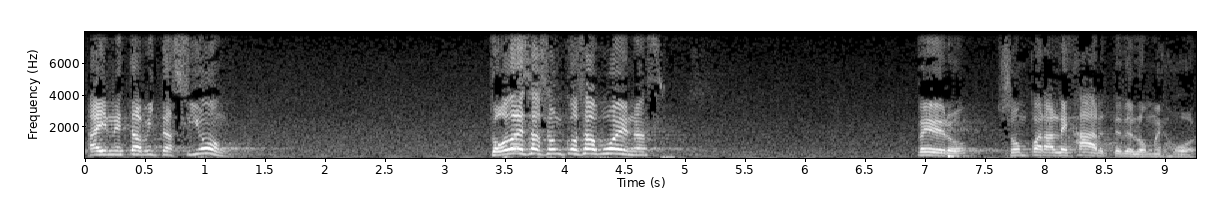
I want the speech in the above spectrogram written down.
hay en esta habitación. Todas esas son cosas buenas, pero son para alejarte de lo mejor.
